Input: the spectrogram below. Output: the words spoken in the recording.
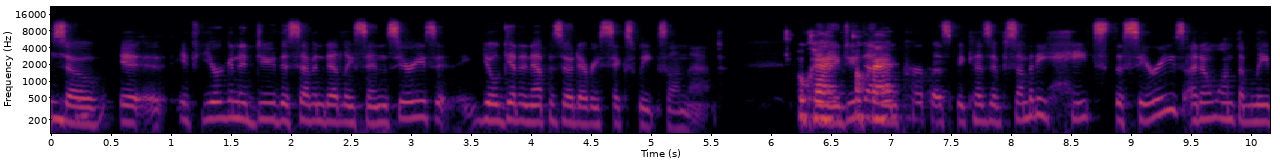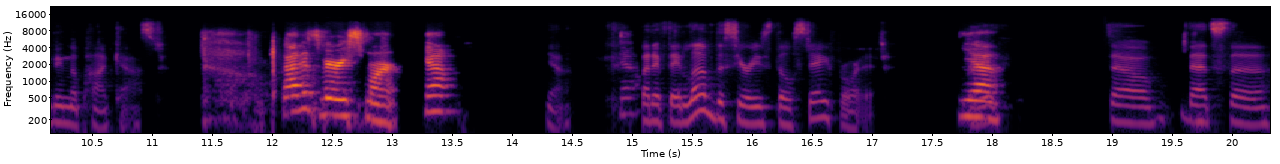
Mm-hmm. So if you're going to do the Seven Deadly Sins series, you'll get an episode every six weeks on that. Okay. And I do okay. that on purpose because if somebody hates the series, I don't want them leaving the podcast. That is very smart. Yeah. Yeah. yeah. But if they love the series, they'll stay for it. Yeah. Right? So that's the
